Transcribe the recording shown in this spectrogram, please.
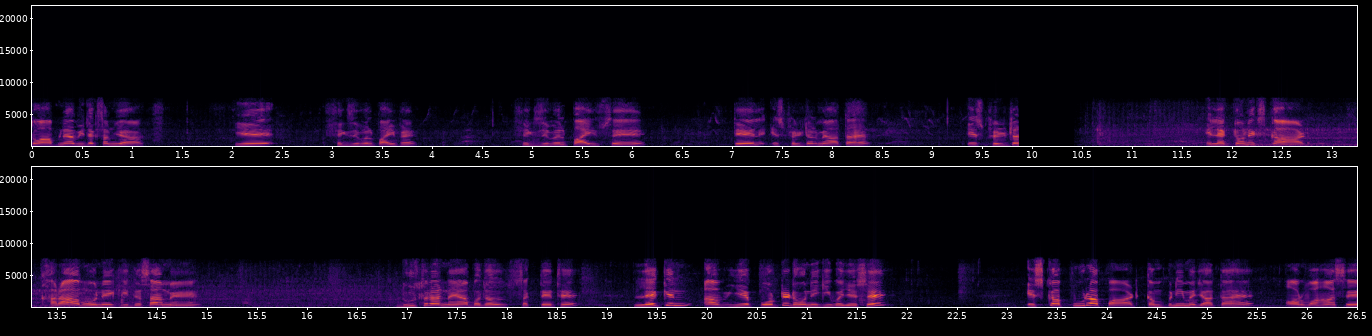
तो आपने अभी तक समझा, ये फिक्सिबल पाइप है। फिक्सिबल पाइप से तेल इस फ़िल्टर में आता है। इस फ़िल्टर इलेक्ट्रॉनिक्स कार्ड ख़राब होने की दशा में दूसरा नया बदल सकते थे, लेकिन अब ये पोर्टेड होने की वजह से इसका पूरा पार्ट कंपनी में जाता है और वहाँ से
